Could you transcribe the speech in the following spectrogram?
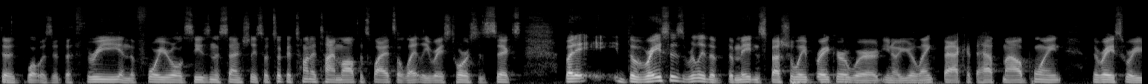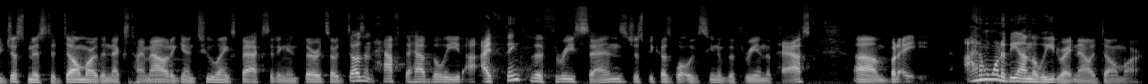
the what was it, the three and the four year old season essentially. So it took a ton of time off. That's why it's a lightly raced horse is six. But it, the races really the, the maiden special weight breaker where you know you're length back at the half mile point, the race where you just missed at Del Mar the next time out again two lengths back sitting in third. So it doesn't have to have the lead. I, I think the three sends just because what we've seen of the three in the past. Um, but I I don't want to be on the lead right now at Del Mar.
